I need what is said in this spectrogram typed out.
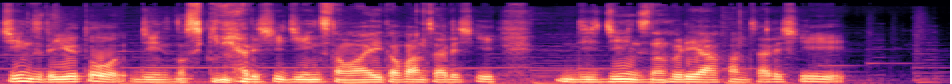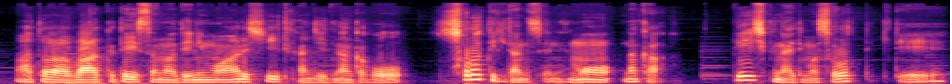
ジーンズで言うと、ジーンズのスキニーあるし、ジーンズのワイドパンツあるし、ジーンズのフレアパンツあるし、あとはワークテイストのデニムもあるしって感じでなんかこう、揃ってきたんですよね。もうなんか、ベーシックなアイテムが揃ってきて、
